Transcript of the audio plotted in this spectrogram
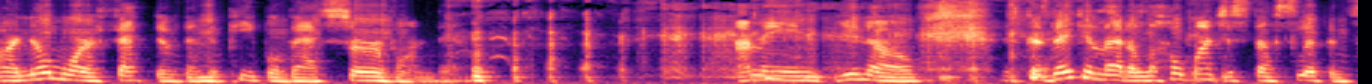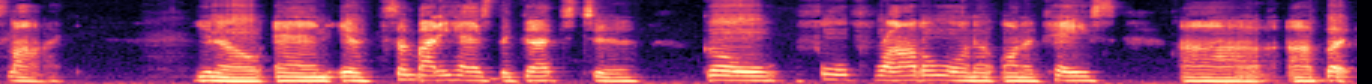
are no more effective than the people that serve on them. I mean, you know, because they can let a whole bunch of stuff slip and slide, you know, and if somebody has the guts to go full throttle on a on a case, uh, uh, but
